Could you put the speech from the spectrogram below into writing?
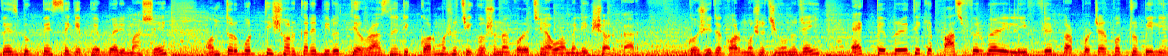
ফেসবুক পেজ থেকে ফেব্রুয়ারি মাসে অন্তর্বর্তী সরকারের বিরুদ্ধে রাজনৈতিক কর্মসূচি ঘোষণা করেছে আওয়ামী লীগ সরকার। ঘোষিত কর্মসূচি অনুযায়ী এক ফেব্রুয়ারি থেকে পাঁচ ফেব্রুয়ারি লিফলেট বা প্রচারপত্র বিলি,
